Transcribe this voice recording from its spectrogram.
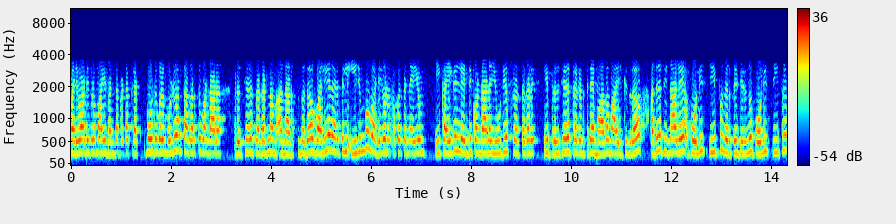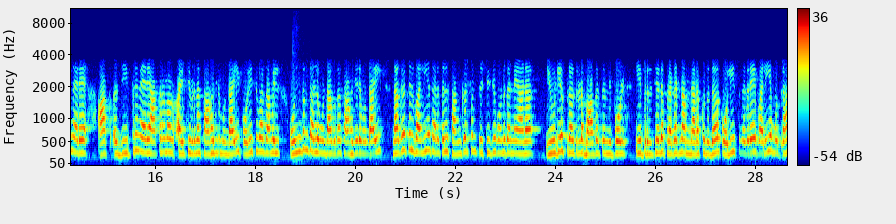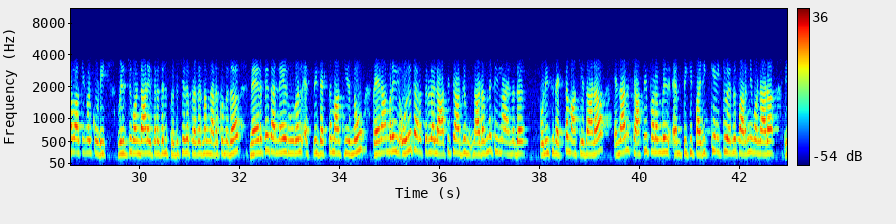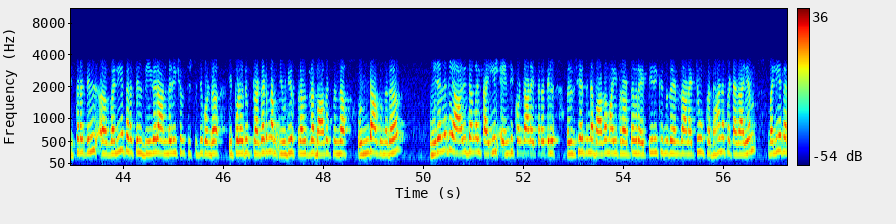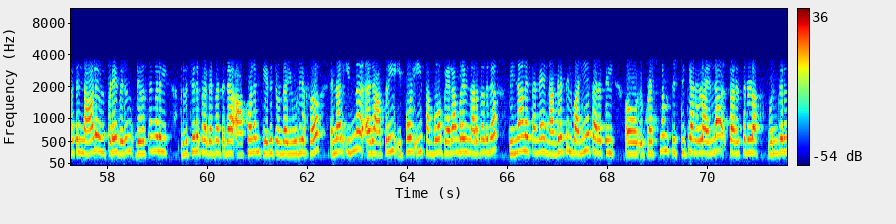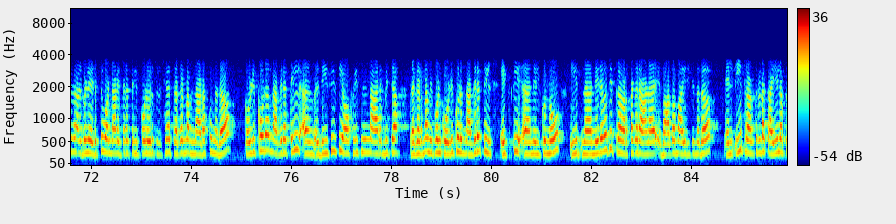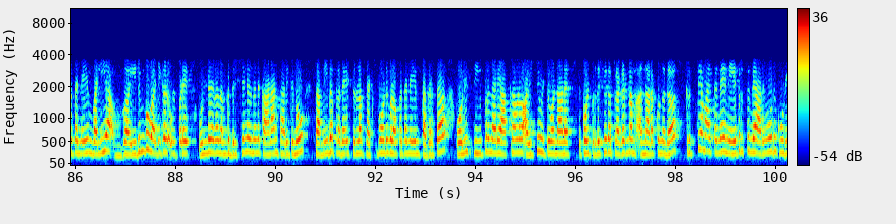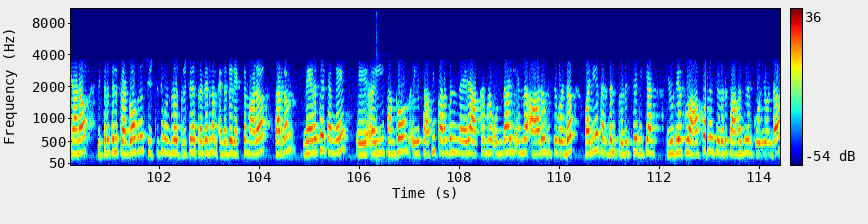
പരിപാടികളുമായി ബന്ധപ്പെട്ട ഫ്ലക്സ് ബോർഡുകൾ മുഴുവൻ തകർത്തുകൊണ്ടാണ് പ്രതിഷേധ പ്രകടനം നടത്തുന്നത്. വലിയ തരത്തിൽ ഇരുമ്പ് വടികളൊക്കെ തന്നെയും ഈ കൈകളിൽ ഏന്തിക്കൊണ്ടാണ് യു ഡി എഫ് പ്രവർത്തകർ ഈ പ്രതിഷേധ പ്രകടനത്തിന്റെ ഭാഗമായിരിക്കുന്നത്? അതിന് പിന്നാലെ പോലീസ് ജീപ്പ് നിർത്തിയിട്ടിരുന്നു. പോലീസ് ജീപ്പിന് നേരെ ജീപ്പിന് നേരെ ആക്രമണം അഴിച്ചുവിടുന്ന സാഹചര്യം ഉണ്ടായി പോലീസുകാർ തമ്മിൽ ഒന്നും തള്ളും ഉണ്ടാകുന്ന സാഹചര്യം ഉണ്ടായി നഗരത്തിൽ വലിയ തരത്തിൽ സംഘർഷം സൃഷ്ടിച്ചുകൊണ്ട് തന്നെയാണ് യു ഡി എഫ് പ്രവർത്തകരുടെ ഭാഗത്ത് നിന്ന് ഇപ്പോൾ ഈ പ്രതിഷേധ പ്രകടനം നടക്കുന്നത്. പോലീസിനെതിരെ വലിയ മുദ്രാവാക്യങ്ങൾ കൂടി വിളിച്ചുകൊണ്ടാണ് ഇത്തരത്തിൽ പ്രതിഷേധ പ്രകടനം നടക്കുന്നത്. നേരത്തെ തന്നെ റൂറൽ എസ് പി വ്യക്തമാക്കിയിരുന്നു. പേരാമ്പ്രയിൽ ഒരു തരത്തിലുള്ള ലാത്തിചാർജും നടന്നിട്ടില്ല എന്നത് പോലീസ് വ്യക്തമാക്കിയതാണ്. എന്നാൽ ഷാഫി പറമ്പിൽ എം പിക്ക് പരിക്കേറ്റു എന്ന് പറഞ്ഞുകൊണ്ടാണ് ഇത്തരത്തിൽ വലിയ തരത്തിൽ ഭീകര അന്തരീക്ഷം സൃഷ്ടിച്ചുകൊണ്ട് ഇപ്പോൾ ഒരു പ്രകടനം യു ഡി എഫ് പ്രവർത്തകരുടെ ഭാഗത്ത് നിന്ന് ഉണ്ടാകുന്നത്. നിരവധി ആയുധങ്ങൾ കയ്യിൽ ഏന്തിക്കൊണ്ടാണ് ഇത്തരത്തിൽ പ്രതിഷേധത്തിന്റെ ഭാഗമായി പ്രവർത്തകർ എത്തിയിരിക്കുന്നത് എന്നതാണ് ഏറ്റവും പ്രധാനപ്പെട്ട കാര്യം. വലിയ തരത്തിൽ നാളെ ഉൾപ്പെടെ വരും ദിവസങ്ങളിൽ പ്രതിഷേധ പ്രകടനത്തിന് ആഹ്വാനം ചെയ്തിട്ടുണ്ട് യു ഡി എഫ്. എന്നാൽ ഇന്ന് രാത്രി ഇപ്പോൾ ഈ സംഭവം പേരാമ്പ്രയിൽ നടന്നതിന് പിന്നാലെ തന്നെ നഗരത്തിൽ വലിയ തരത്തിൽ പ്രശ്നം സൃഷ്ടിക്കാനുള്ള എല്ലാ തരത്തിലുള്ള മുൻകരുതൽ നടപടികൾ എടുത്തുകൊണ്ടാണ് ഇത്തരത്തിൽ ഇപ്പോൾ ഒരു പ്രതിഷേധ പ്രകടനം നടക്കുന്നത്. കോഴിക്കോട് നഗരത്തിൽ ഡി സി സി ഓഫീസിൽ നിന്ന് ആരംഭിച്ച പ്രകടനം ഇപ്പോൾ കോഴിക്കോട് നഗരത്തിൽ എത്തി നിൽക്കുന്നു. ഈ നിരവധി പ്രവർത്തകരാണ് ഭാഗമായിരിക്കുന്നത്. ഈ പ്രവർത്തകരുടെ കയ്യിലൊക്കെ തന്നെയും വലിയ ഇരുമ്പ് വടികൾ ഉൾപ്പെടെ ഉണ്ട് എന്ന് നമുക്ക് ദൃശ്യങ്ങളിൽ നിന്ന് കാണാൻ സാധിക്കുന്നു. സമീപ പ്രദേശത്തുള്ള ഫ്ലക്സ് ബോർഡുകളൊക്കെ തന്നെയും തകർത്ത് പോലീസ് ജീപ്പിന് നേരെ ആക്രമണം അഴിച്ചുവിട്ടുകൊണ്ടാണ് ഇപ്പോൾ പ്രതിഷേധ പ്രകടനം നടക്കുന്നത്. കൃത്യമായി തന്നെ നേതൃത്വത്തിന്റെ അറിവോട് കൂടിയാണ് ഇത്തരത്തിൽ പ്രകോപനം സൃഷ്ടിച്ചുകൊണ്ടുള്ള പ്രതിഷേധ പ്രകടനം എന്നത് വ്യക്തമാണ്. കാരണം നേരത്തെ തന്നെ ഈ, സംഭവം ഷാഫി പറമ്പിൽ നേരെ ആക്രമണം ഉണ്ടായി എന്ന് ആരോപിച്ചുകൊണ്ട് വലിയ തരത്തിൽ പ്രതിഷേധിക്കാൻ യു ഡി എഫ് ആഹ്വാനം ചെയ്തൊരു സാഹചര്യം കൂടിയുണ്ട്.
